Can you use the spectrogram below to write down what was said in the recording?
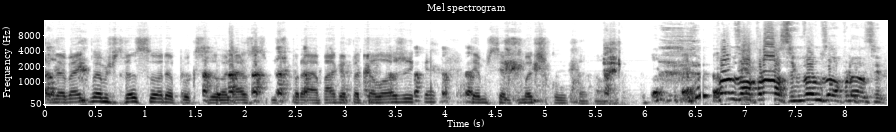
Ainda bem que vamos de vassoura, porque se olhássemos para a maga patológica, temos sempre uma desculpa, não é? Vamos ao próximo, vamos ao próximo.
